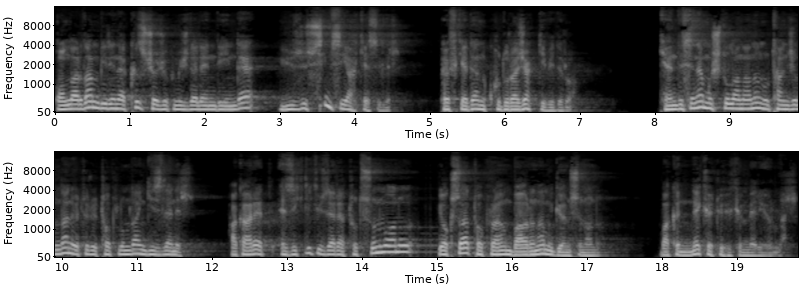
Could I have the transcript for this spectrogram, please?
Onlardan birine kız çocuk müjdelendiğinde yüzü simsiyah kesilir. Öfkeden kuduracak gibidir o. Kendisine muştulananın utancından ötürü toplumdan gizlenir. Hakaret, eziklik üzere tutsun mu onu yoksa toprağın bağrına mı gömsün onu? Bakın ne kötü hüküm veriyorlar.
